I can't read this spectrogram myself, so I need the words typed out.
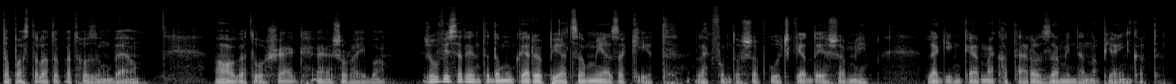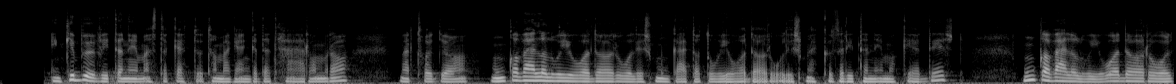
tapasztalatokat hozunk be a, hallgatóság soraiba. Zsófi, szerinted a munkaerőpiacon mi az a két legfontosabb kulcskérdés, ami leginkább meghatározza a mindennapjainkat? Én kibővíteném ezt a kettőt, ha megengedett háromra, mert hogy a munkavállalói oldalról és munkáltatói oldalról is megközelíteném a kérdést. Munkavállalói oldalról,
